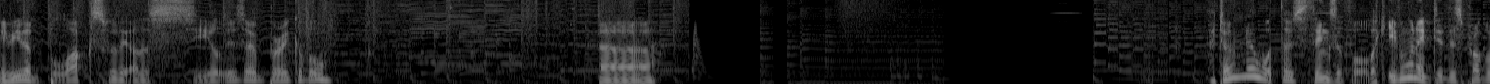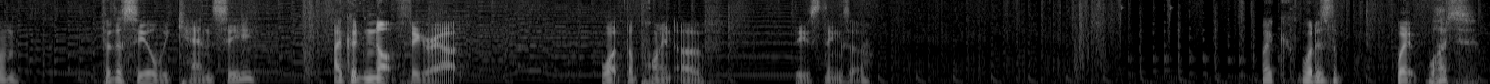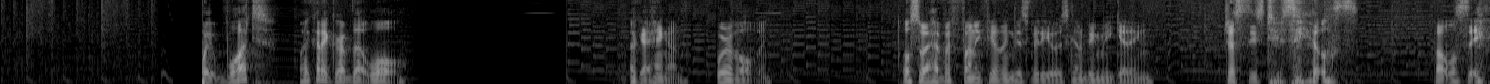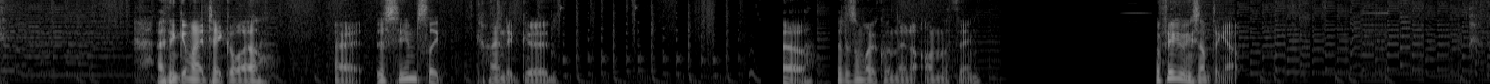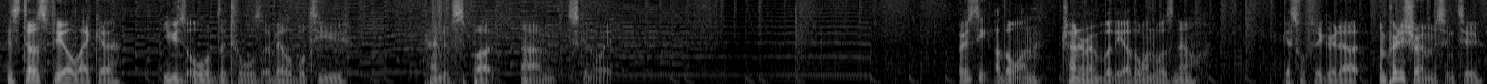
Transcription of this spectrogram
Maybe the blocks for the other seal is are breakable? Uh... I don't know what those things are for. Like, even when I did this problem for the seal we can see, I could not figure out what the point of these things are. Like, what is the... Wait, what? Wait, what? Why could I grab that wall? Okay, hang on. We're evolving. Also, I have a funny feeling this video is going to be me getting just these two seals. But we'll see. I think it might take a while. Alright, this seems like kind of good. Oh, that doesn't work when they're not on the thing. We're figuring something out. This does feel like a use all of the tools available to you kind of spot. I'm just gonna wait. Where's the other one? I'm trying to remember what the other one was now. Guess we'll figure it out. I'm pretty sure I'm missing two.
